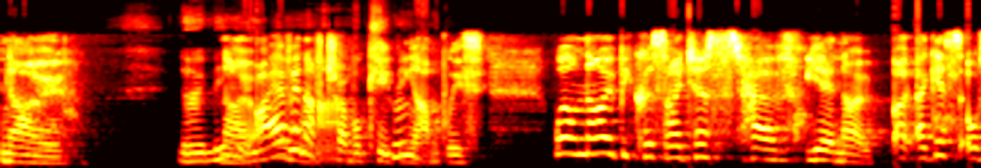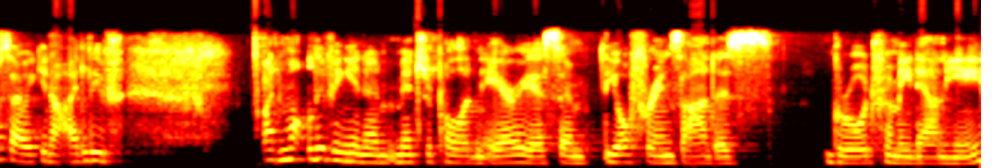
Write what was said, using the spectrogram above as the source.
No, No, me no. I have enough trouble keeping Right. up with, well, no, because I just have, yeah, no. I, I guess also, you know, I live, I'm not living in a metropolitan area, so the offerings aren't as broad for me down here.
